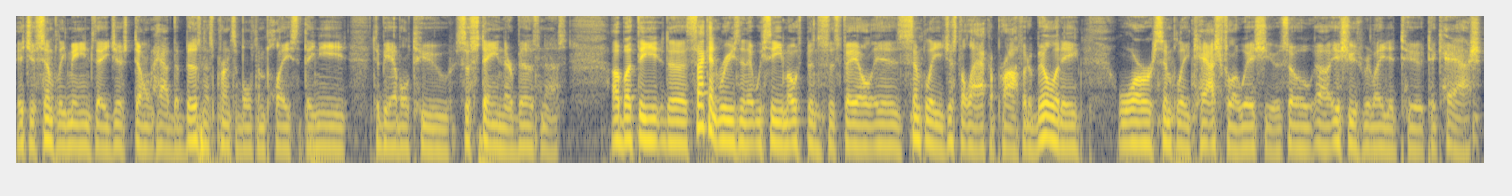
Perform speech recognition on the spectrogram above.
It just simply means they just don't have the business principles in place that they need to be able to sustain their business. Uh, but the, the second reason that we see most businesses fail is simply just a lack of profitability or simply cash flow issues. So uh, issues related to, to cash.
